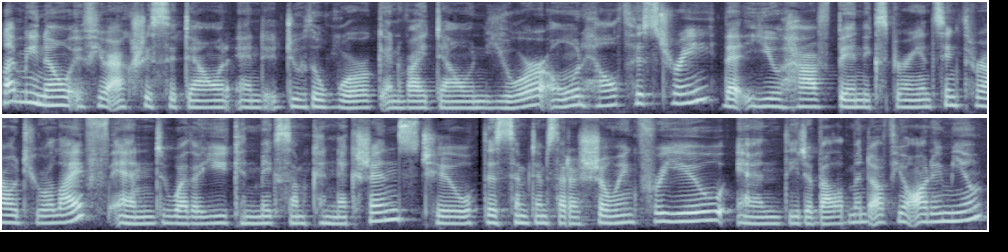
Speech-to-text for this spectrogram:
Let me know if you actually sit down and do the work and write down your own health history that you have been experiencing throughout your life and whether you can make some connections to the symptoms that are showing for you and the development of your autoimmune.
